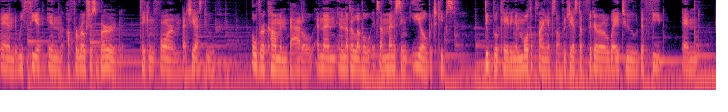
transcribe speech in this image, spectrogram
and we see it in a ferocious bird taking form that she has to overcome in battle. And then in another level, it's a menacing eel which keeps duplicating and multiplying itself, and she has to figure out a way to defeat and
